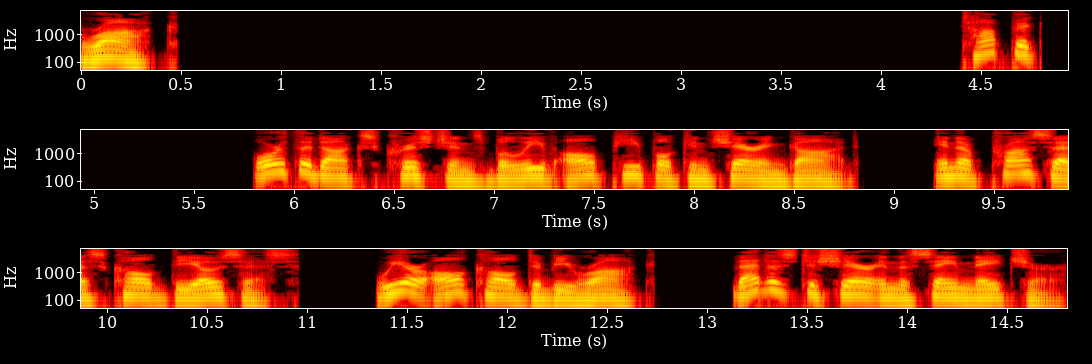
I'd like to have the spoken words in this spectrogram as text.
Rock Topic. Orthodox Christians believe all people can share in God. In a process called theosis. We are all called to be rock. That is to share in the same nature.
